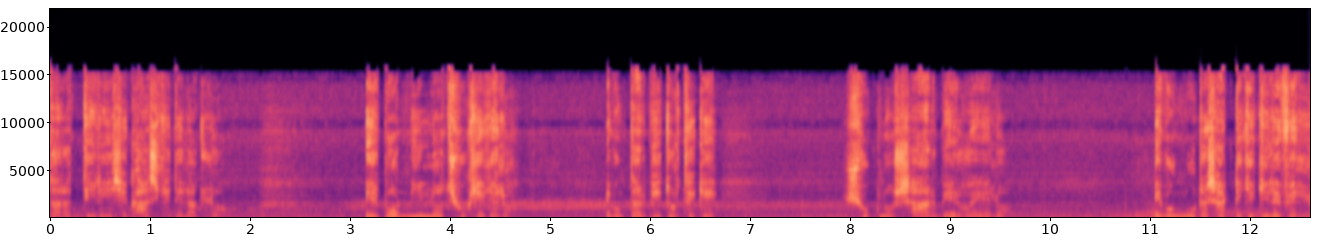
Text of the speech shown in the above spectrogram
তারা তীরে এসে ঘাস খেতে লাগল। এরপর নীল শুকিয়ে গেল এবং তার ভেতর থেকে শুকনো সার বের হয়ে এলো এবং মোটা সারটিকে গিলে ফেলল।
